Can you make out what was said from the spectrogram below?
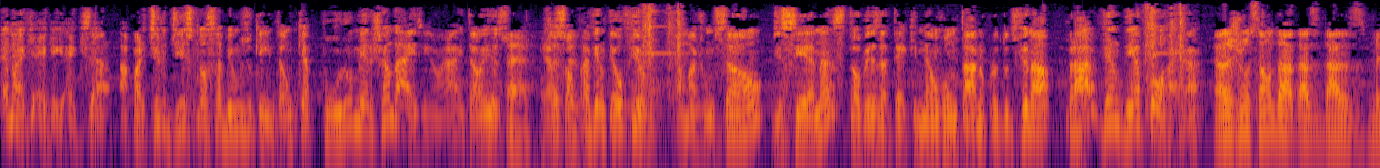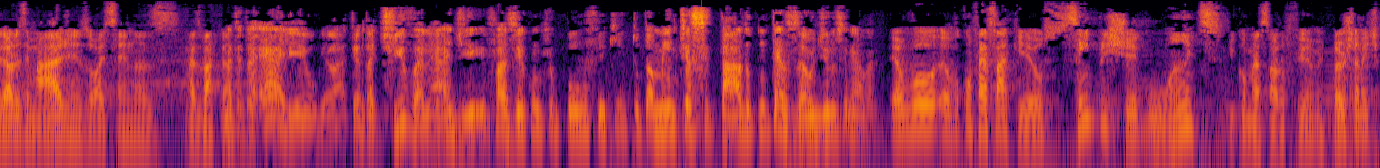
É, não, é que, é que- é que a partir disso nós sabemos o que então? Que é puro merchandising, não é? Então é isso. É, com só pra vender o filme. É uma junção de cenas, talvez até que não vão estar no produto final, pra vender a porra, né? É a junção da- das, das melhores imagens ou as cenas mais A bacanas. tenta- É, a tentativa, né, de fazer com que o povo fique totalmente excitado com tesão de ir no cinema. Eu vou, eu vou confessar aqui, eu sempre chego antes de começar o filme pra justamente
